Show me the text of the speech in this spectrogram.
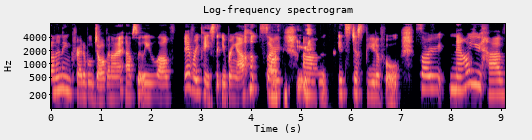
done an incredible job, and I absolutely love every piece that you bring out. So, oh, um, it's just beautiful. So, now you have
